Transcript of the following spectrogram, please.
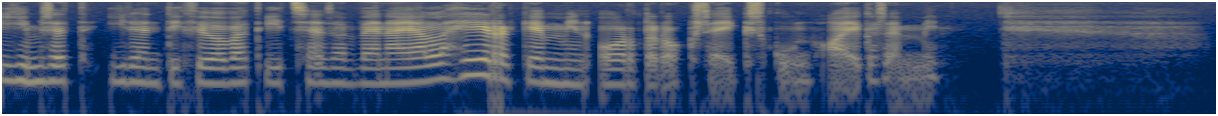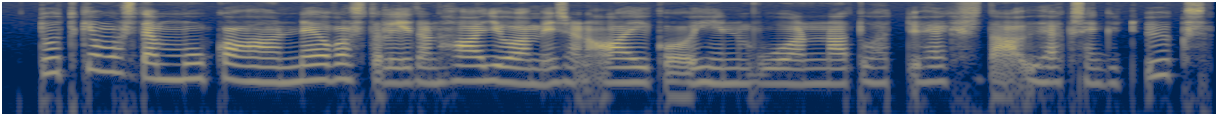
ihmiset identifioivat itsensä Venäjällä herkemmin ortodokseiksi kuin aikaisemmin. Tutkimusten mukaan Neuvostoliiton hajoamisen aikoihin vuonna 1991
